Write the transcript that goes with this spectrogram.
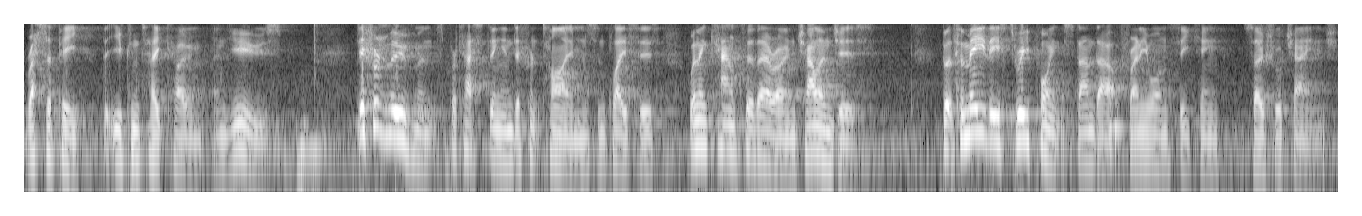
recipe that you can take home and use. Different movements protesting in different times and places will encounter their own challenges. But for me, these three points stand out for anyone seeking social change.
